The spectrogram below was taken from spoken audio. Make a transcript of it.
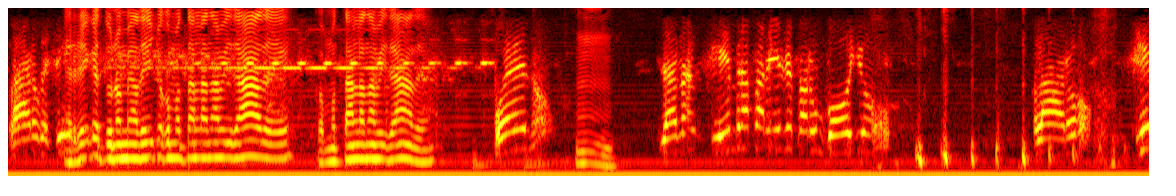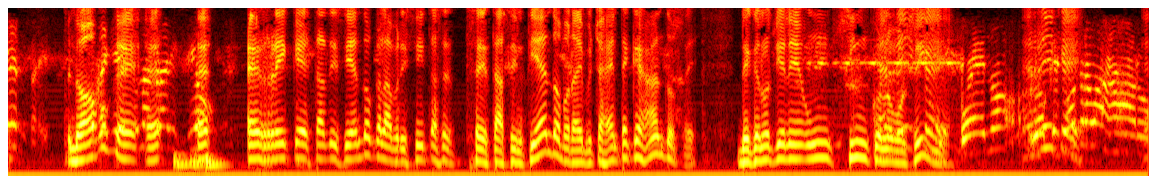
Claro que sí. Enrique, tú no me has dicho cómo están las navidades. ¿Cómo están las navidades? Bueno, Mm. la siempre aparece para un pollo. claro, siempre. No, Porque eh, eh, Enrique está diciendo que la brisita se, se está sintiendo, pero hay mucha gente quejándose de que no tiene un 5 en los bolsillos. Bueno, los que Enrique, no trabajaron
